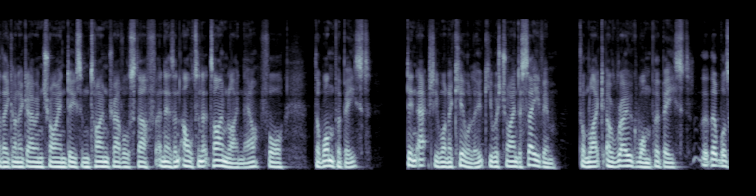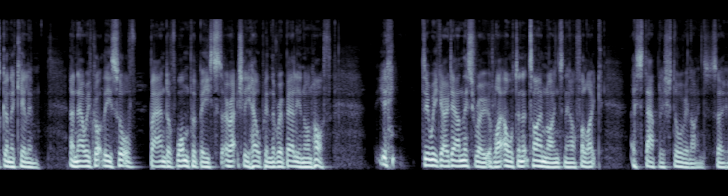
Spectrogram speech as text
Are they going to go and try and do some time travel stuff? And there's an alternate timeline now for the Wampa Beast. Didn't actually want to kill Luke. He was trying to save him from like a rogue Wampa Beast that, that was going to kill him. And now we've got these sort of band of Wampa Beasts that are actually helping the rebellion on Hoth. Do we go down this route of like alternate timelines now for like established storylines? So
